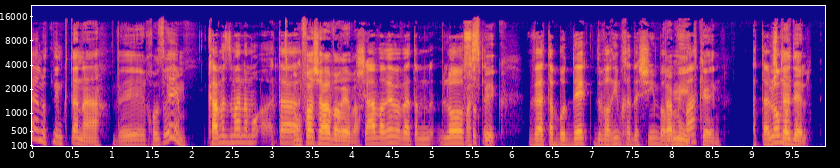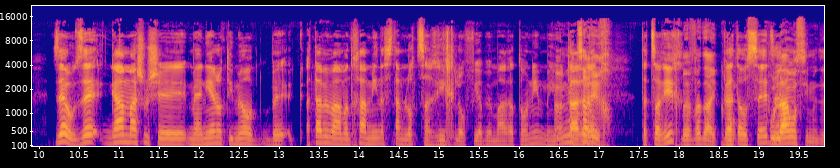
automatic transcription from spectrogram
אה, נותנים קטנה וחוזרים. כמה זמן המו- אתה... המופע שעה ורבע, שעה ורבע ואתה לא מספיק. ואתה בודק דברים חדשים במופע? תמיד, כן. אתה לא... משתדל. זהו, זה גם משהו שמעניין אותי מאוד. ב... אתה במעמדך, מן הסתם לא צריך להופיע במרתונים, מיותר... אני לה- צריך, אתה צריך? בוודאי. ואתה עושה את זה? כולם עושים את זה.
